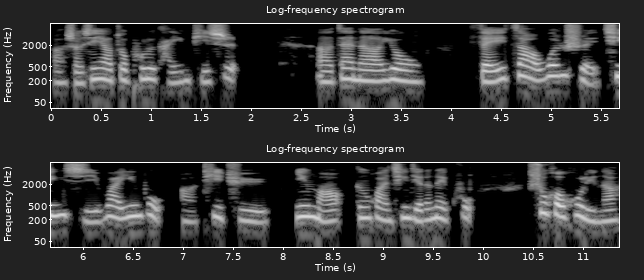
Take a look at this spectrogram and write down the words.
啊，首先要做普鲁卡因皮试。呃，再呢，用肥皂温水清洗外阴部啊，剃去阴毛，更换清洁的内裤。术后护理呢，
